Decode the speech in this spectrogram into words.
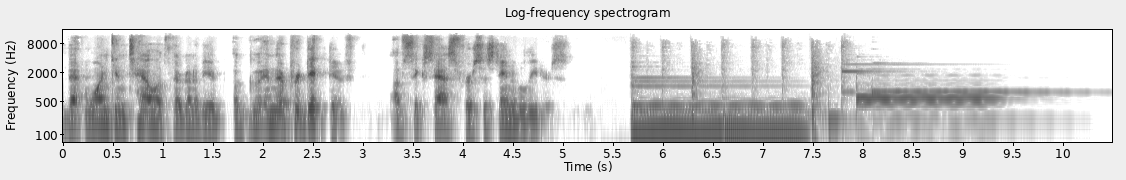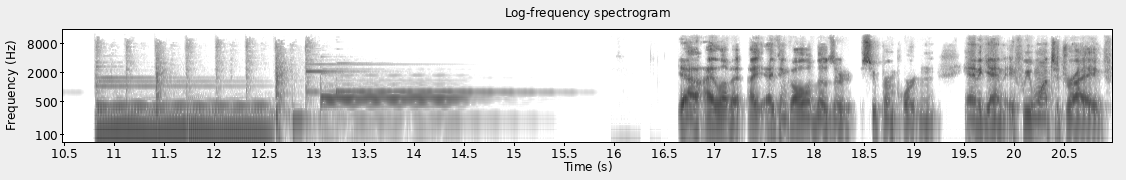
that one can tell if they're going to be a, a good and they're predictive of success for sustainable leaders. Yeah, I love it. I, I, think all of those are super important. And again, if we want to drive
